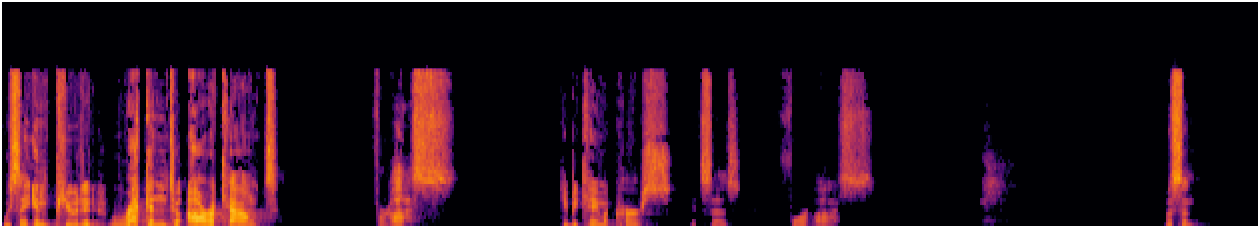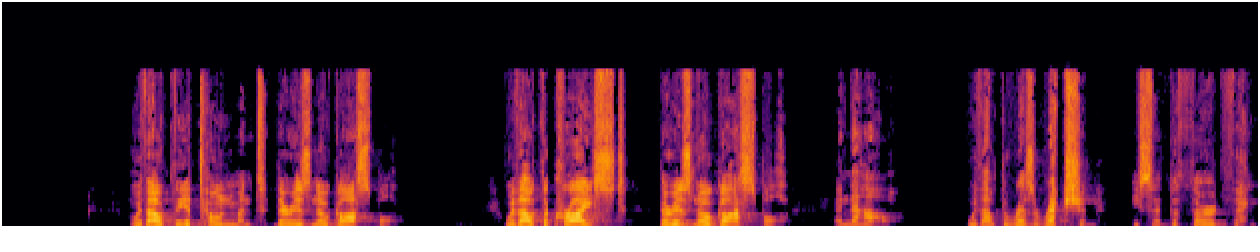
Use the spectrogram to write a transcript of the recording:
we say imputed, reckoned to our account for us. He became a curse, it says, for us. Listen. Without the atonement, there is no gospel. Without the Christ, there is no gospel. And now, without the resurrection, he said, the third thing,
